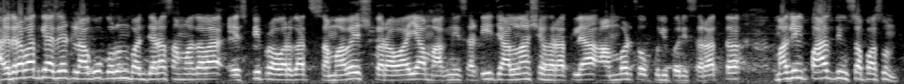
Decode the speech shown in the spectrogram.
Hyderabad gadget लागू करून बंजारा समाजाला एस टी प्रवर्गात समावेश करावा या मागणीसाठी जालना शहरातल्या आंबड चौफुली परिसरात मागील पाच दिवसापासून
